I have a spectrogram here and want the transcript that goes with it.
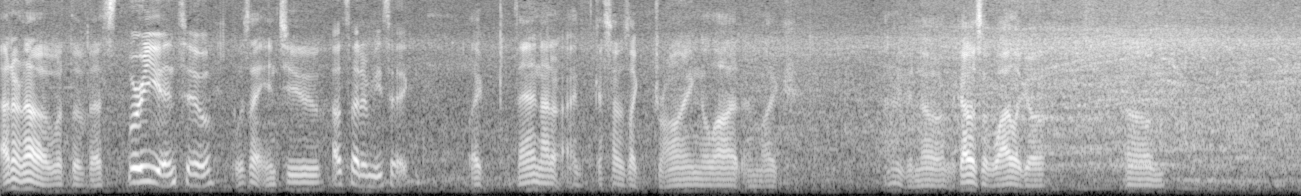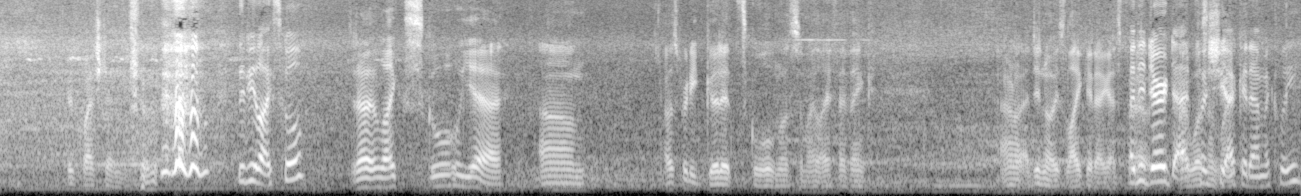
I don't know what the best. What were you into What was I into? outside of music? Like then, I, I guess I was like drawing a lot and like I don't even know. That was a while ago. Um, good question. Did you like school? Did I like school? Yeah. Um, I was pretty good at school most of my life. I think. I don't know. I didn't always like it. I guess. But did I- your dad push you like- academically?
